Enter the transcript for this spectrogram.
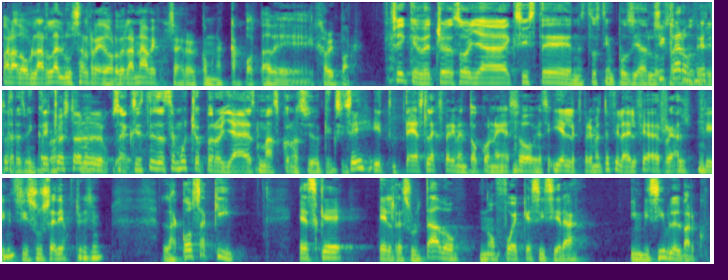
para doblar la luz alrededor de la nave. O sea, era como una capota de Harry Potter. Sí, que de hecho eso ya existe en estos tiempos. Ya lo Sí, claro, los militares bien de hecho, esto el- o sea, existe desde hace mucho, pero ya es más conocido que existe. Sí, y Tesla experimentó con eso. y el experimento de Filadelfia es real. Sí, sí sucedió. La cosa aquí es que el resultado no fue que se hiciera invisible el barco,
